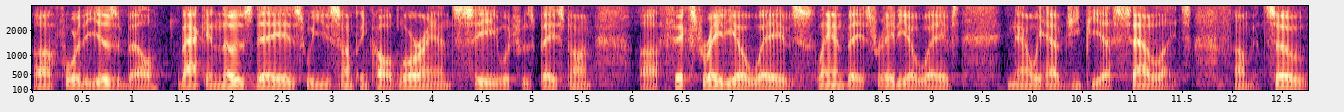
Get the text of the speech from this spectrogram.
uh, for the Isabel. Back in those days, we used something called LORAN C, which was based on uh, fixed radio waves, land based radio waves. Now we have GPS satellites. Um, so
